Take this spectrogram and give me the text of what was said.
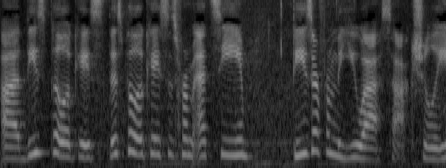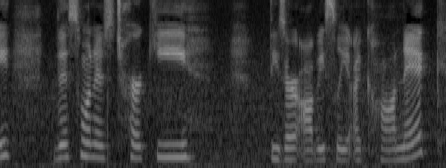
Uh, these pillowcase, this pillowcase is from Etsy. These are from the US actually. This one is Turkey. These are obviously iconic.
